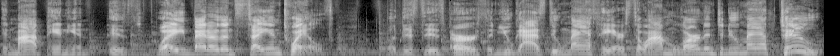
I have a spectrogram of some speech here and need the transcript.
in my opinion, is way better than saying 12. But this is Earth and you guys do math here, so I'm learning to do math too.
